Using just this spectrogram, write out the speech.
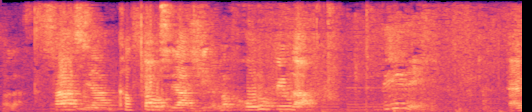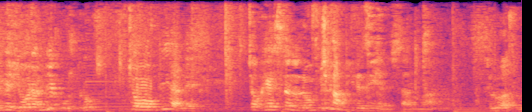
ဟုတ်လားစားစရာတောက်စရာရှိမခိုးလို့ပေးလားပေးတယ်ဒါပေမဲ့ယော်ဒန်မြစ်ကိုသူတို့ကြော်ပြရတယ်ကြော်ခဲစက်လုံးချပြီးတဲ့စီရင်စားမှာသူတို့ကသူ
